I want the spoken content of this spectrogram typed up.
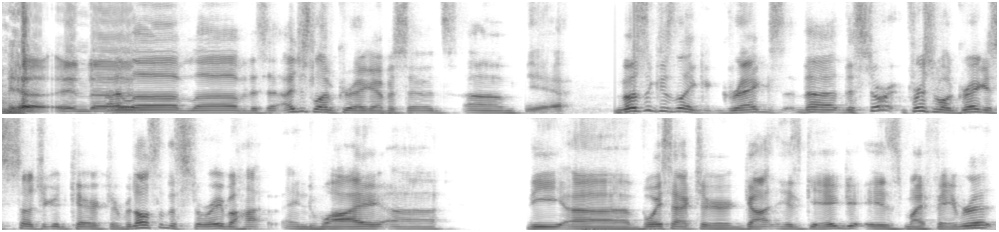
Yeah, and uh, I love, love this. I just love Greg episodes. Um, Yeah. mostly because like Greg's the the story. First of all, Greg is such a good character, but also the story behind and why uh the uh voice actor got his gig is my favorite.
